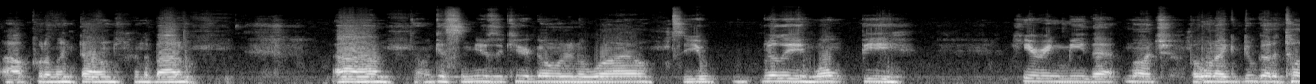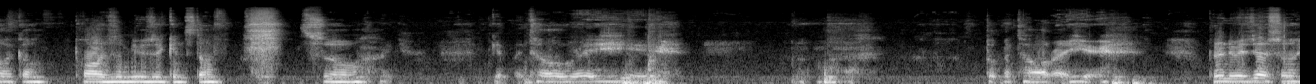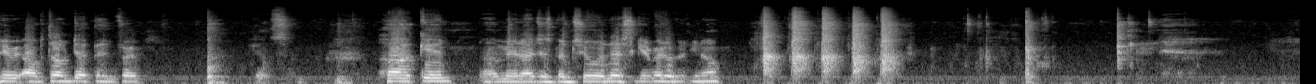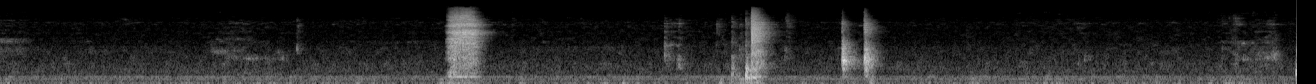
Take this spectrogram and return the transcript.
I'll put a link down in the bottom. Um, I'll get some music here going in a while, so you really won't be hearing me that much. But when I do gotta talk, I'll pause the music and stuff. So, get my towel right here my towel right here. But anyways, yeah, so here oh, I'll throw dip in for got some Hawken. I mean I just been chewing this to get rid of it, you know.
